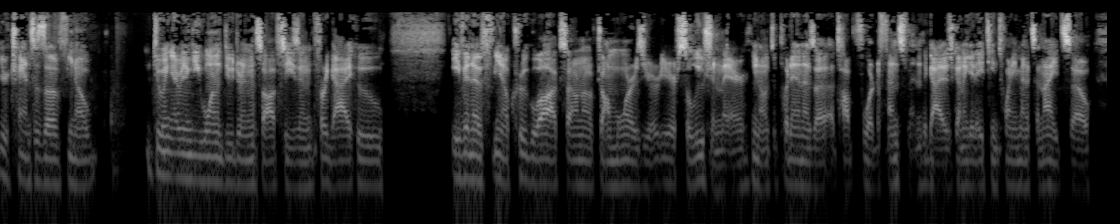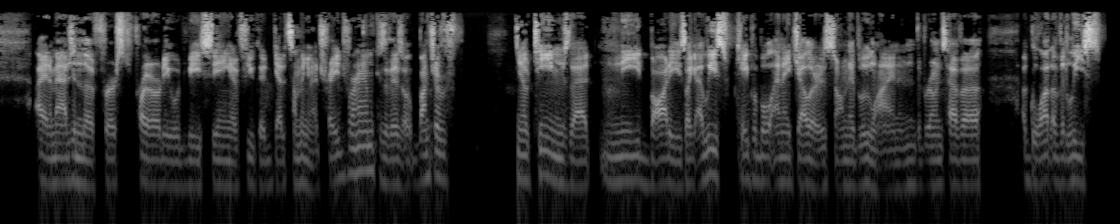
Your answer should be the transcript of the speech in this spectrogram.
your chances of you know doing everything you want to do during this off season for a guy who. Even if you know Krug walks, I don't know if John Moore is your your solution there. You know to put in as a, a top four defenseman, the guy who's going to get 18, 20 minutes a night. So I'd imagine the first priority would be seeing if you could get something in a trade for him because there's a bunch of you know teams that need bodies like at least capable NHLers on their blue line, and the Bruins have a a glut of at least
